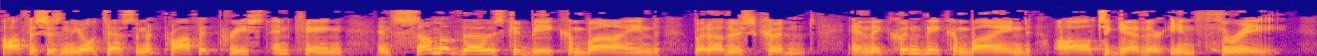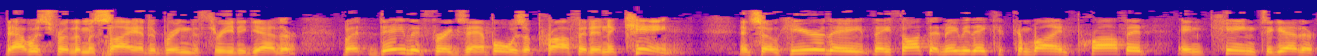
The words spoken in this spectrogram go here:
offices in the Old Testament, prophet, priest, and king, and some of those could be combined, but others couldn't. And they couldn't be combined all together in three. That was for the Messiah to bring the three together. But David, for example, was a prophet and a king. And so here they, they thought that maybe they could combine prophet and king together.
